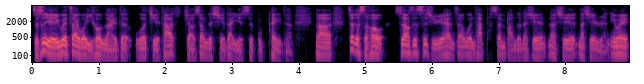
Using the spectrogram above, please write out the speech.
只是有一位在我以后来的，我解他脚上的鞋带也是不配的。”那这个时候，实际上是施洗约翰在问他身旁的那些那些那些人，因为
